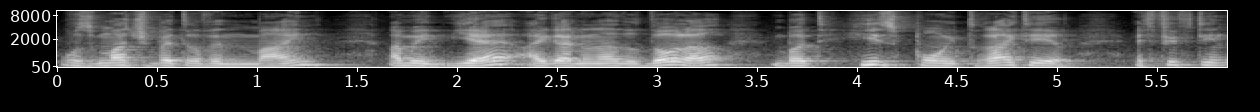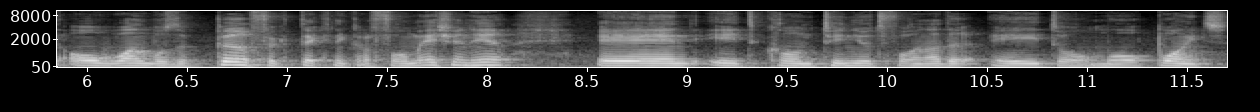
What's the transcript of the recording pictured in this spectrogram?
was much better than mine. I mean, yeah, I got another dollar, but his point right here at 1501 was a perfect technical formation here and it continued for another eight or more points.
